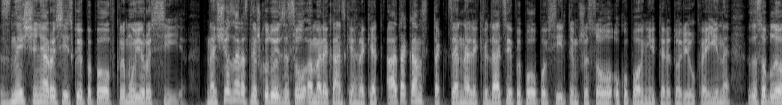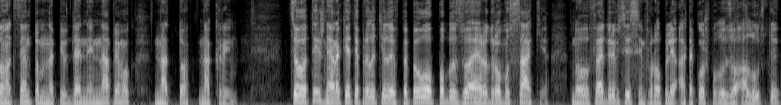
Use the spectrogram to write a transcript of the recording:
Знищення російської ППО в Криму і Росії. На що зараз не шкодують ЗСУ американських ракет Атакамс, так це на ліквідацію ППО по всій тимчасово окупованій території України з особливим акцентом на південний напрямок, надто на Крим. Цього тижня ракети прилетіли в ППО поблизу аеродрому Сакі, в Новофедорівці, Сімферополі, а також поблизу Алушти,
